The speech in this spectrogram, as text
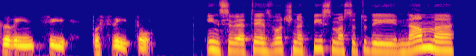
slovenci po svetu. In seveda te zvočne pisma so tudi nam eh,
